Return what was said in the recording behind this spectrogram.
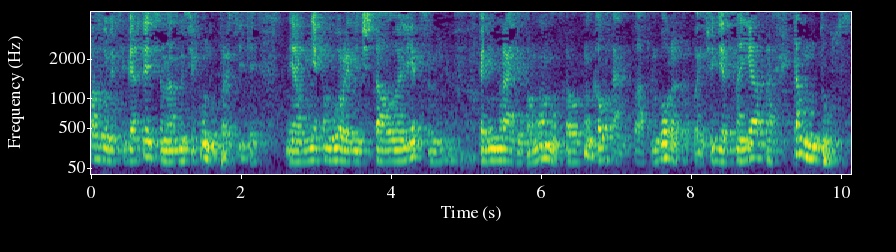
позволю себе ответить на одну секунду, простите. Я в неком городе читал лекцию, в Калининграде, по-моему, ну, колоссальный классный город такой, чудесная ята. Там индус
